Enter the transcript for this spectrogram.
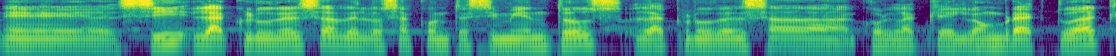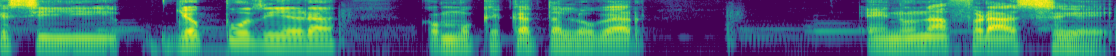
eh, sí, la crudeza de los acontecimientos, la crudeza con la que el hombre actúa, que si yo pudiera como que catalogar en una frase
